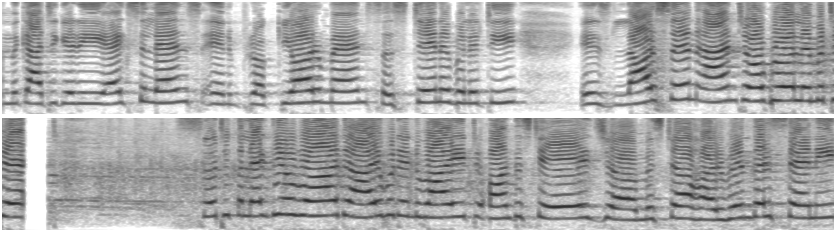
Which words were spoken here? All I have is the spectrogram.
In the category Excellence in Procurement Sustainability is Larsen and Toubro Limited. So to collect the award, I would invite on the stage uh, Mr. Harvinder Seni,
